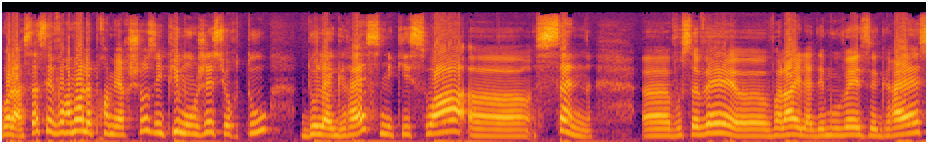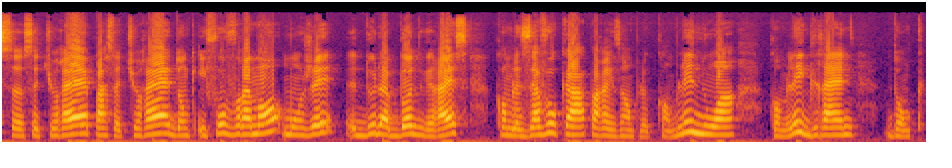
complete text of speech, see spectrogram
Voilà, ça c'est vraiment la première chose. Et puis manger surtout de la graisse, mais qui soit euh, saine. Euh, vous savez, euh, voilà, il a des mauvaises graisses, saturées, pas saturées. Donc, il faut vraiment manger de la bonne graisse, comme les avocats, par exemple, comme les noix, comme les graines. Donc,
